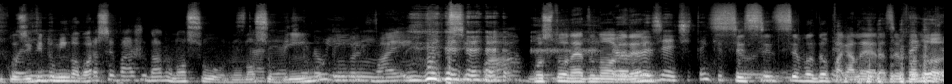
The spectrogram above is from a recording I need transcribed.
Inclusive, foi- domingo agora você vai ajudar no nosso, no nosso bingo, no bingo e lindo. vai participar. Gostou, né, do nome, Eu- né? Gente, tem que ser. Você mandou pra galera, você falou?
